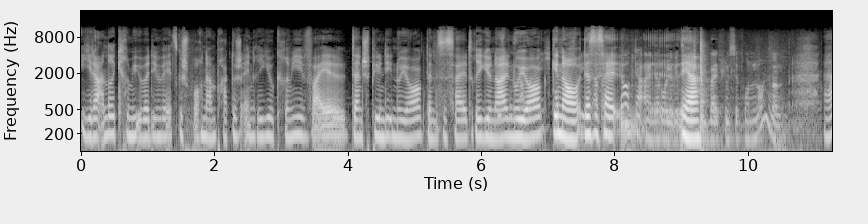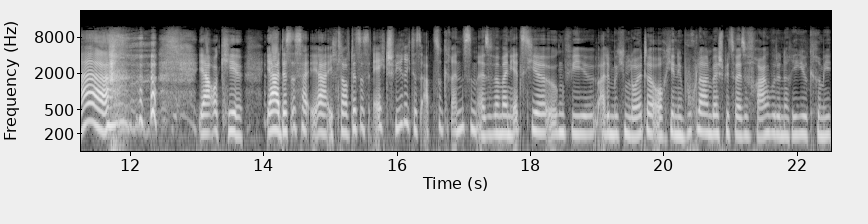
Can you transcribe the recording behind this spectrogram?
jeder andere Krimi, über den wir jetzt gesprochen haben, praktisch ein Regio-Krimi, weil dann spielen die in New York, dann ist es halt regional New York. Genau, das ist halt. New York da eine Rolle, wie ja. bei Flüsse von London. Ah, ja, okay. Ja, das ist halt, ja, ich glaube, das ist echt schwierig, das abzugrenzen. Also wenn man jetzt hier irgendwie alle möglichen Leute, auch hier in dem Buchladen beispielsweise, fragen würde, eine Regio-Krimi,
